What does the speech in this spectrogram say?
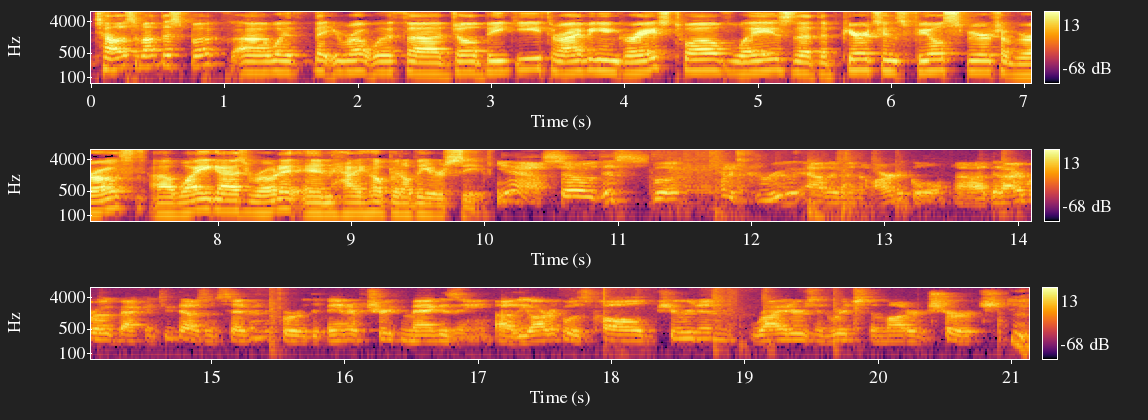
tell us about this book uh, with that you wrote with uh, Joel Beeke, "Thriving in Grace: Twelve Ways That the Puritans Fuel Spiritual Growth"? Uh, why you guys wrote it, and how you hope it'll be received? Yeah, so this book kind of grew out of an article uh, that I wrote back in 2007 for the Banner of Truth magazine. Uh, the article is called Puritan Writers Enrich the Modern Church. Hmm.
